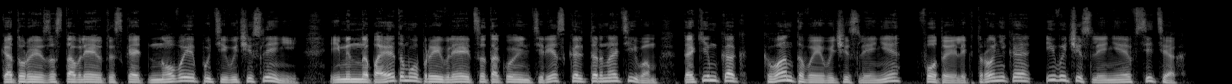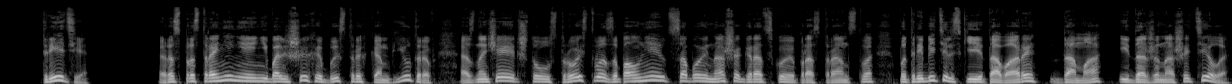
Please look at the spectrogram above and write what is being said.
которые заставляют искать новые пути вычислений. Именно поэтому проявляется такой интерес к альтернативам, таким как квантовые вычисления, фотоэлектроника и вычисления в сетях. Третье. Распространение небольших и быстрых компьютеров означает, что устройства заполняют собой наше городское пространство, потребительские товары, дома и даже наше тело.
